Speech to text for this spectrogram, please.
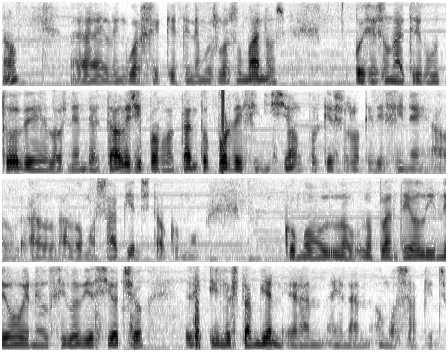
¿no? el lenguaje que tenemos los humanos, pues es un atributo de los neandertales y por lo tanto, por definición, porque eso es lo que define al, al Homo sapiens, tal como como lo, planteó Linneo en el siglo XVIII, eh, ellos también eran, eran Homo sapiens,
